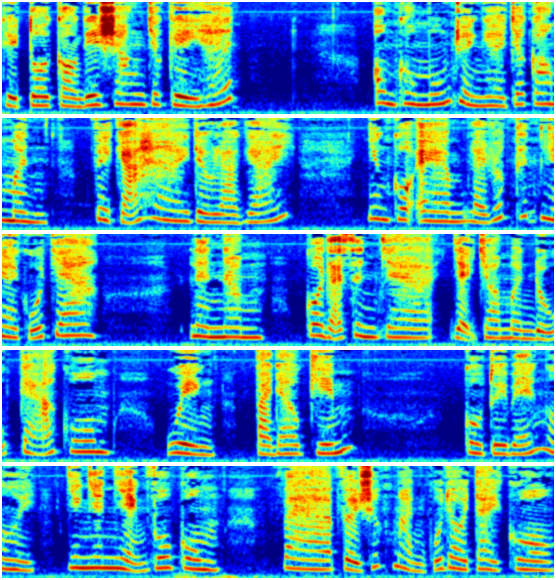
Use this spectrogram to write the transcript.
thì tôi còn đi săn cho kỳ hết. Ông không muốn truyền nghề cho con mình vì cả hai đều là gái. Nhưng cô em lại rất thích nghề của cha. Lên năm, cô đã xin cha dạy cho mình đủ cả khôn, quyền và đao kiếm. Cô tuy bé người nhưng nhanh nhẹn vô cùng và về sức mạnh của đôi tay cô,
